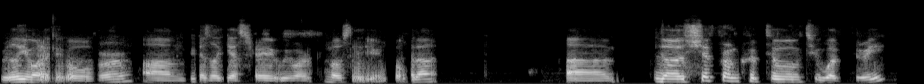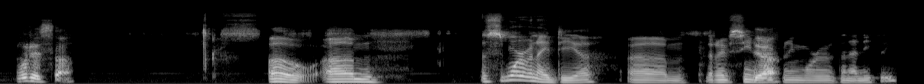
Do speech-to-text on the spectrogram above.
really wanted to go over. Um, because like yesterday we were mostly doing Polkadot. Um, the shift from crypto to Web three. What is that? Oh, um, this is more of an idea um, that I've seen Yeah. happening more than anything.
